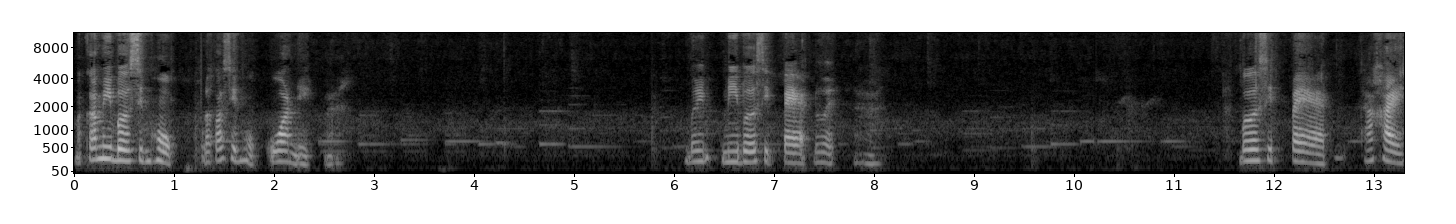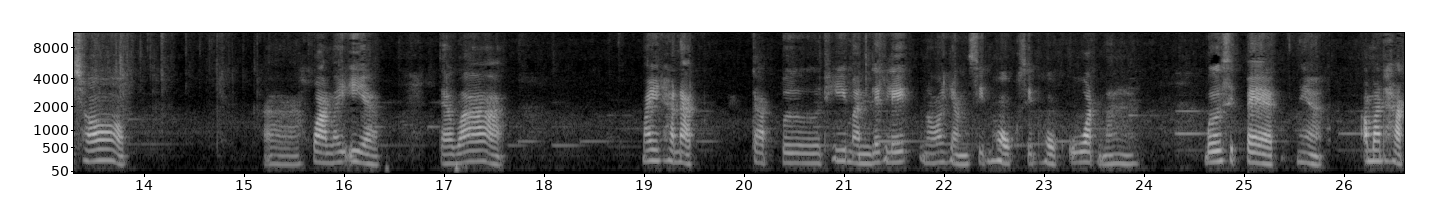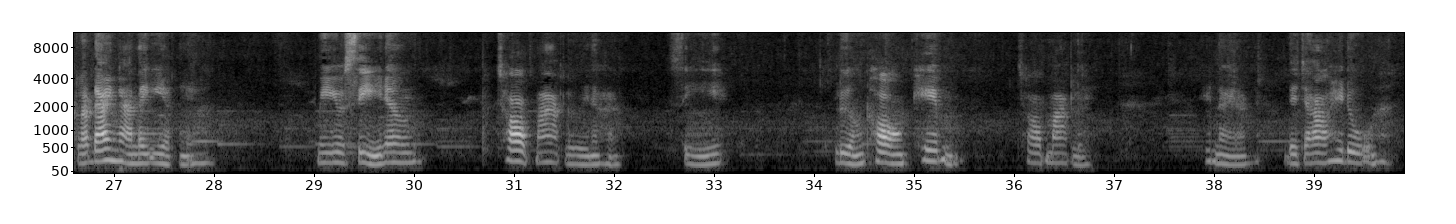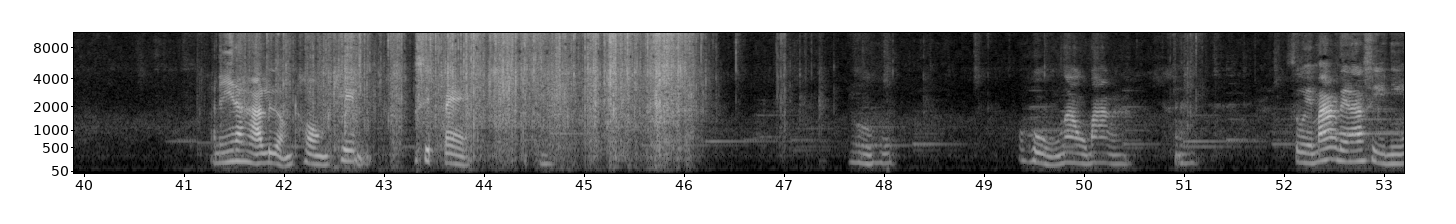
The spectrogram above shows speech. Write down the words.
แล้วก็มีเบอร์สิบหกแล้วก็สิบหกอ้วนอีกนะเบอร์มีเบอร์สิบแปดด้วยนะคะเบอร์สิบแปดถ้าใครชอบอความละเอียด แต่ว่าไม่ถนัดกับเบอร์ที่มันเล็กๆเนาะอย่างสิบหกสิบหกอ้วนนะ เบอร์สิบแปดเนี่ย เอามาถักแล้วได้งานละเอียดเนี่ย มีอยู่สีหนึ่งชอบมากเลยนะคะ สี เหลืองทองเข้มชอบมากเลยเห็นไหนนะเดี๋ยวจะเอาให้ดูนะอันนี้นะคะ เหลืองทองเข้มสิบแปดโอ้โหโอ้โห เงามากนะสวยมากเลยนะสีนี้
